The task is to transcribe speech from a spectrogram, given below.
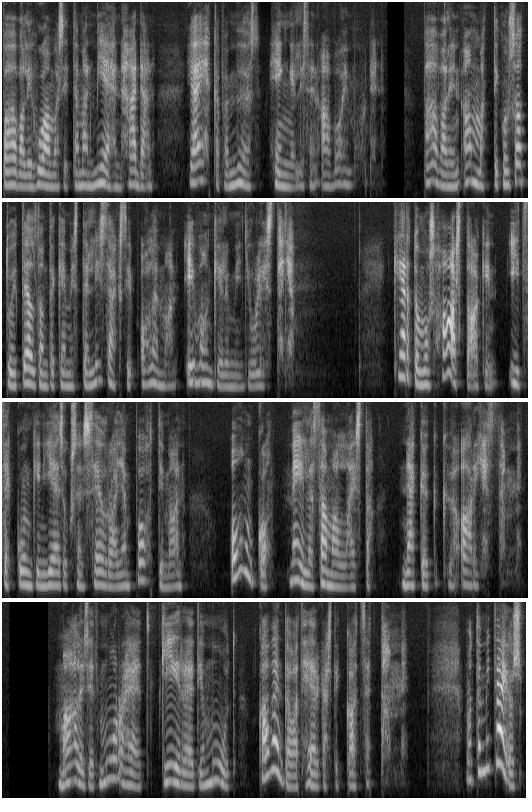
Paavali huomasi tämän miehen hädän ja ehkäpä myös hengellisen avoimuuden. Paavalin ammatti kun sattui telton tekemisten lisäksi olemaan evankeliumin julistaja. Kertomus haastaakin itse kunkin Jeesuksen seuraajan pohtimaan, onko meillä samanlaista näkökykyä arjessamme. Maalliset murheet, kiireet ja muut kaventavat herkästi katsettamme. Mutta mitä jos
